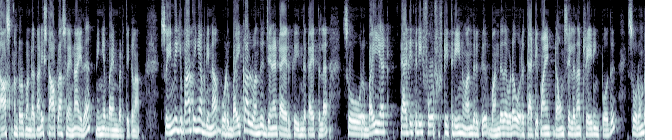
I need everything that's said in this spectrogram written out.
லாஸ் கண்ட்ரோல் பண்ணுறக்காண்டி ஸ்டாப் லாஸ் லைனாக இதை நீங்கள் பயன்படுத்திக்கலாம். ஸோ இன்றைக்கி பார்த்தீங்க அப்படின்னா ஒரு பைக்கால் வந்து ஜெனரேட் ஆயிருக்கு இந்த டயத்தில் ஸோ ஒரு buy at thirty three four fifty த்ரீன்னு வந்திருக்கு. வந்ததை விட ஒரு தேர்ட்டி பாயிண்ட் டவுன் சைடில் தான் ட்ரேடிங் போகுது. ஸோ ரொம்ப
